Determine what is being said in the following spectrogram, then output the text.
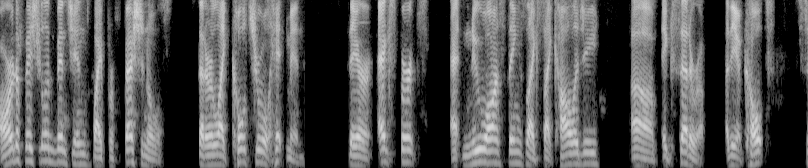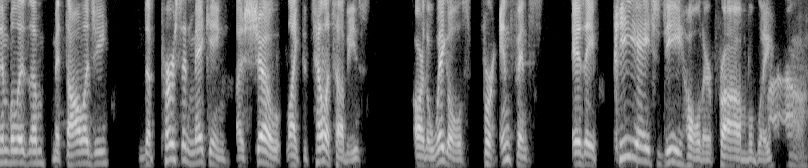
artificial inventions by professionals that are like cultural hitmen. They are experts at nuanced things like psychology, um, etc. The occult, symbolism, mythology. The person making a show like the Teletubbies or the Wiggles for infants is a PhD holder, probably, wow.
